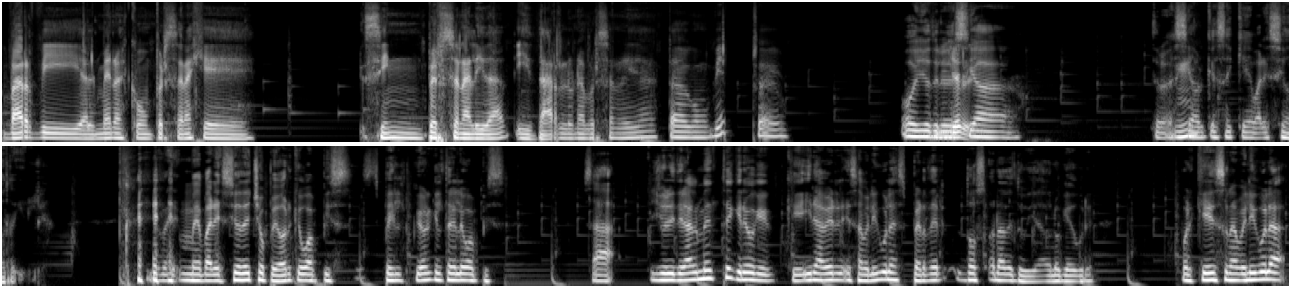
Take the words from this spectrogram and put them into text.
Barbie al menos es como un personaje sin personalidad y darle una personalidad estaba como bien. O sea, Oye, yo te lo Yo- decía. Te lo decía ¿Mm? porque sé que me pareció horrible. me, me pareció, de hecho, peor que One Piece. Pe- Peor que el trailer de One Piece. O sea, yo literalmente creo que, que ir a ver esa película es perder dos horas de tu vida o lo que dure. Porque es una película.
